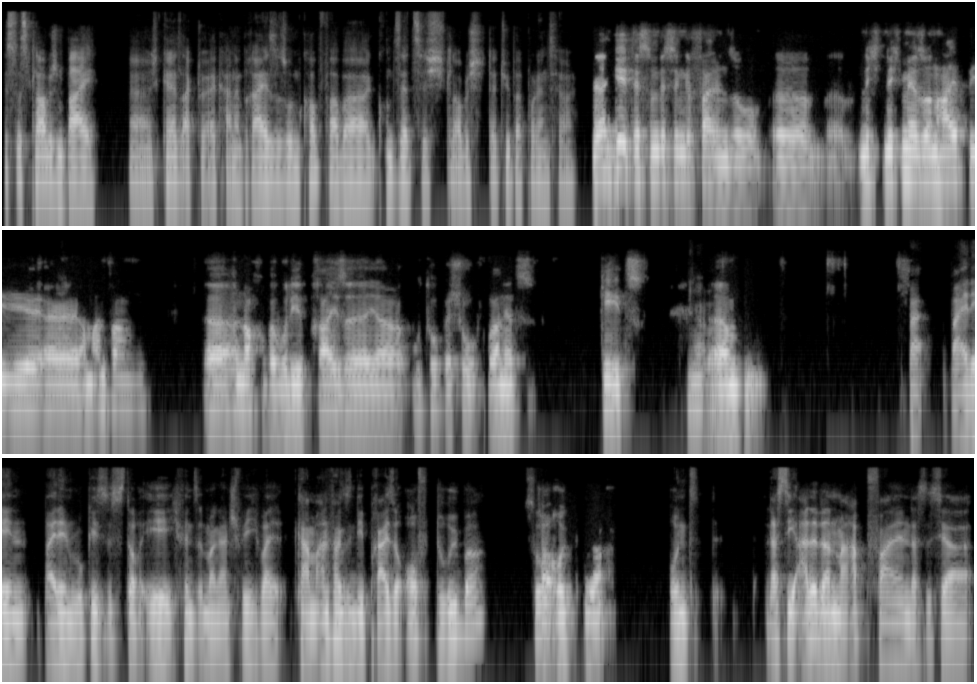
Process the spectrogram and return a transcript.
ist es, glaube ich, ein Buy. Äh, ich kenne jetzt aktuell keine Preise so im Kopf, aber grundsätzlich glaube ich, der Typ hat Potenzial. Der geht, ist ein bisschen gefallen, so. Äh, äh, nicht, nicht mehr so ein Hype wie äh, am Anfang äh, noch, wo die Preise ja utopisch hoch waren. Jetzt geht's. Ja. Ähm, bei, bei den, bei den Rookies ist es doch eh, ich finde es immer ganz schwierig, weil klar, am Anfang sind die Preise oft drüber. So. verrückt, ja. Und dass die alle dann mal abfallen, das ist ja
